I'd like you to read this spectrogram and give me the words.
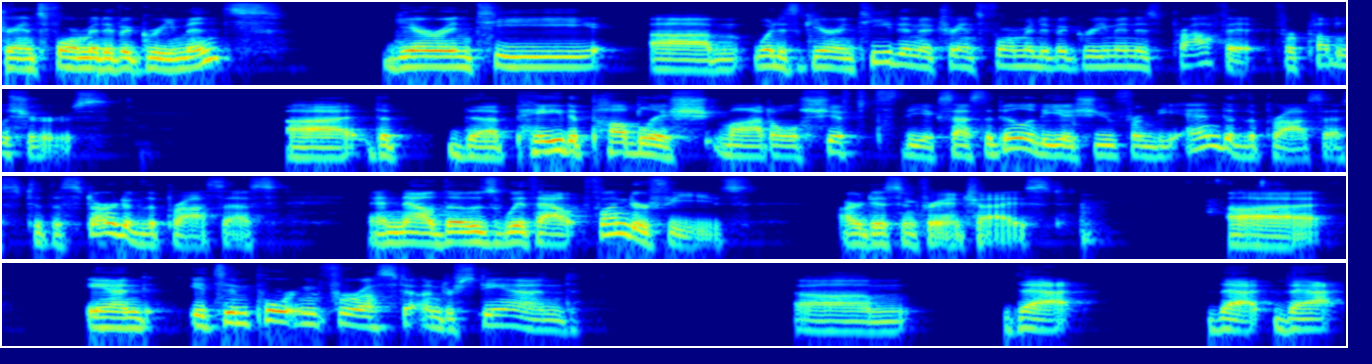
transformative agreements guarantee um, what is guaranteed in a transformative agreement is profit for publishers. Uh, the, the pay to publish model shifts the accessibility issue from the end of the process to the start of the process. And now those without funder fees are disenfranchised. Uh, and it's important for us to understand um, that, that that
